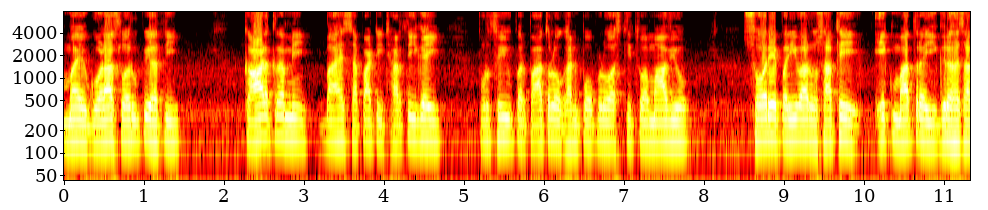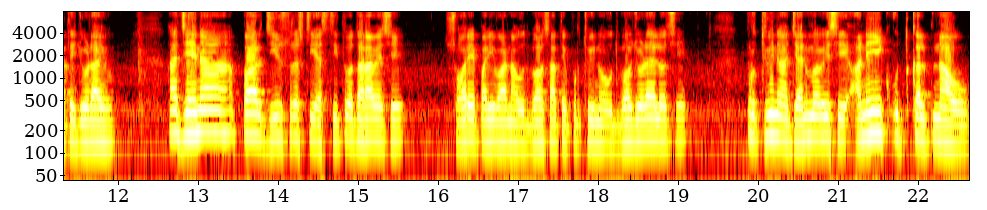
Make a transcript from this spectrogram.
વાયુમય ગોળા સ્વરૂપે હતી. કાળક્રમે બાહ્ય સપાટી ઠરતી ગઈ. પૃથ્વી ઉપર પાતળો ઘન પોપડો અસ્તિત્વમાં આવ્યો. સૌર્ય પરિવારો સાથે એકમાત્ર ઈગ્રહ સાથે જોડાયો. આ જેના પર જીવસૃષ્ટિ અસ્તિત્વ ધરાવે છે. સૌર્ય પરિવારના ઉદ્ભવ સાથે પૃથ્વીનો ઉદ્ભવ જોડાયેલો છે. પૃથ્વીના જન્મ વિશે અનેક ઉત્કલ્પનાઓ,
